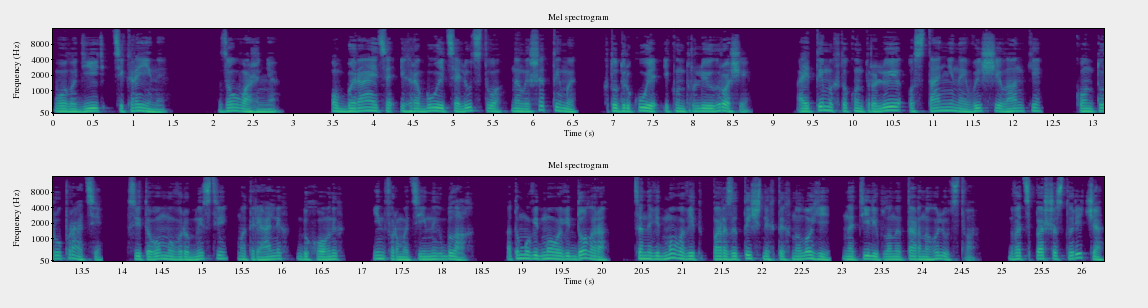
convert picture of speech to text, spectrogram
володіють ці країни. Зауваження оббирається і грабується людство не лише тими, хто друкує і контролює гроші, а й тими, хто контролює останні найвищі ланки контуру праці в світовому виробництві матеріальних, духовних і інформаційних благ. А тому відмова від долара це не відмова від паразитичних технологій на тілі планетарного людства. 21 сторіччя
